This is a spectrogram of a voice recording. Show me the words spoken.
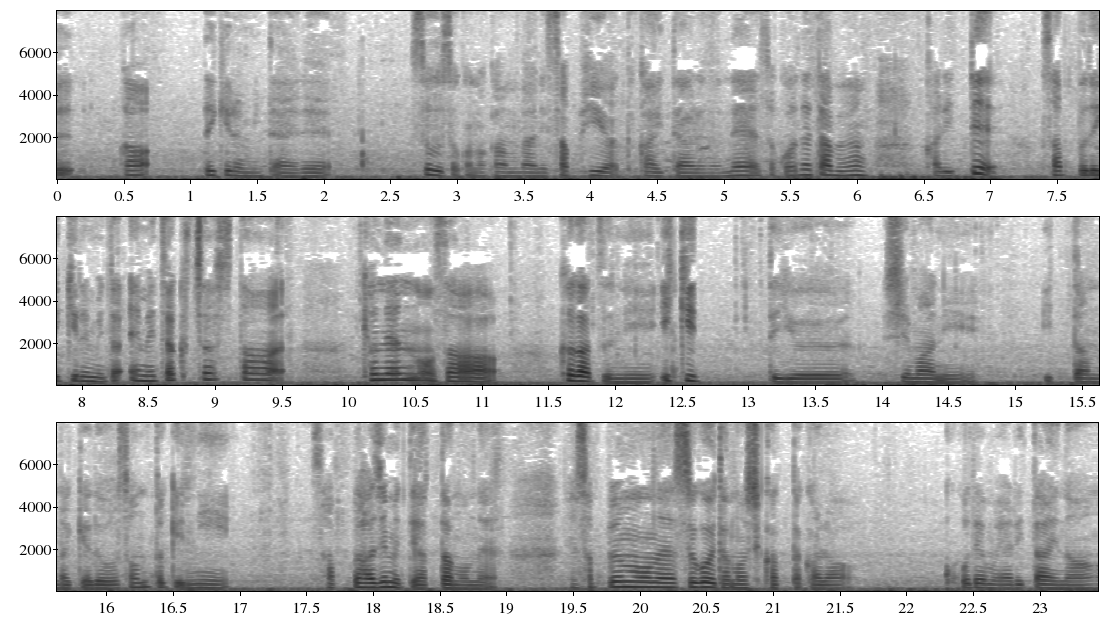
プができるみたいですぐそこの看板に「サップヒア」って書いてあるのでそこで多分借りてサップできるみたい。えめちゃくちゃした。い去年のさ9月に壱岐っていう島に行ったんだけどその時にサップ初めてやったのね。サップもねすごい楽しかったから。ここでもやりたいな。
